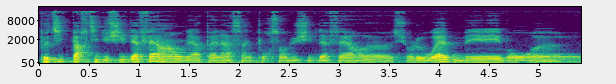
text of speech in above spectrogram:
petite partie du chiffre d'affaires. Hein. On est à peine à 5% du chiffre d'affaires euh, sur le web, mais bon, euh,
